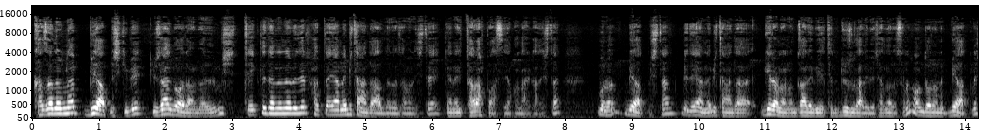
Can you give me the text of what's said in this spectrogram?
kazanırına 1.60 gibi güzel bir oran verilmiş. Tekli denenebilir. Hatta yanına bir tane daha aldığınız zaman işte gene taraf bahsi yapan arkadaşlar bunu 1.60'tan bir de yanına bir tane daha Girona'nın galibiyetini düz galibiyetini alırsanız onda oranı 1.60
